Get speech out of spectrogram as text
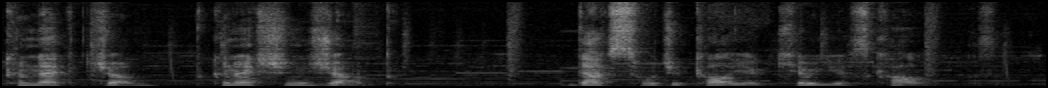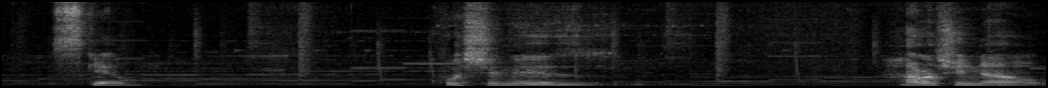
Connect jump, connection jump. That's what you call your curious call skill. Question is, how does she know?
